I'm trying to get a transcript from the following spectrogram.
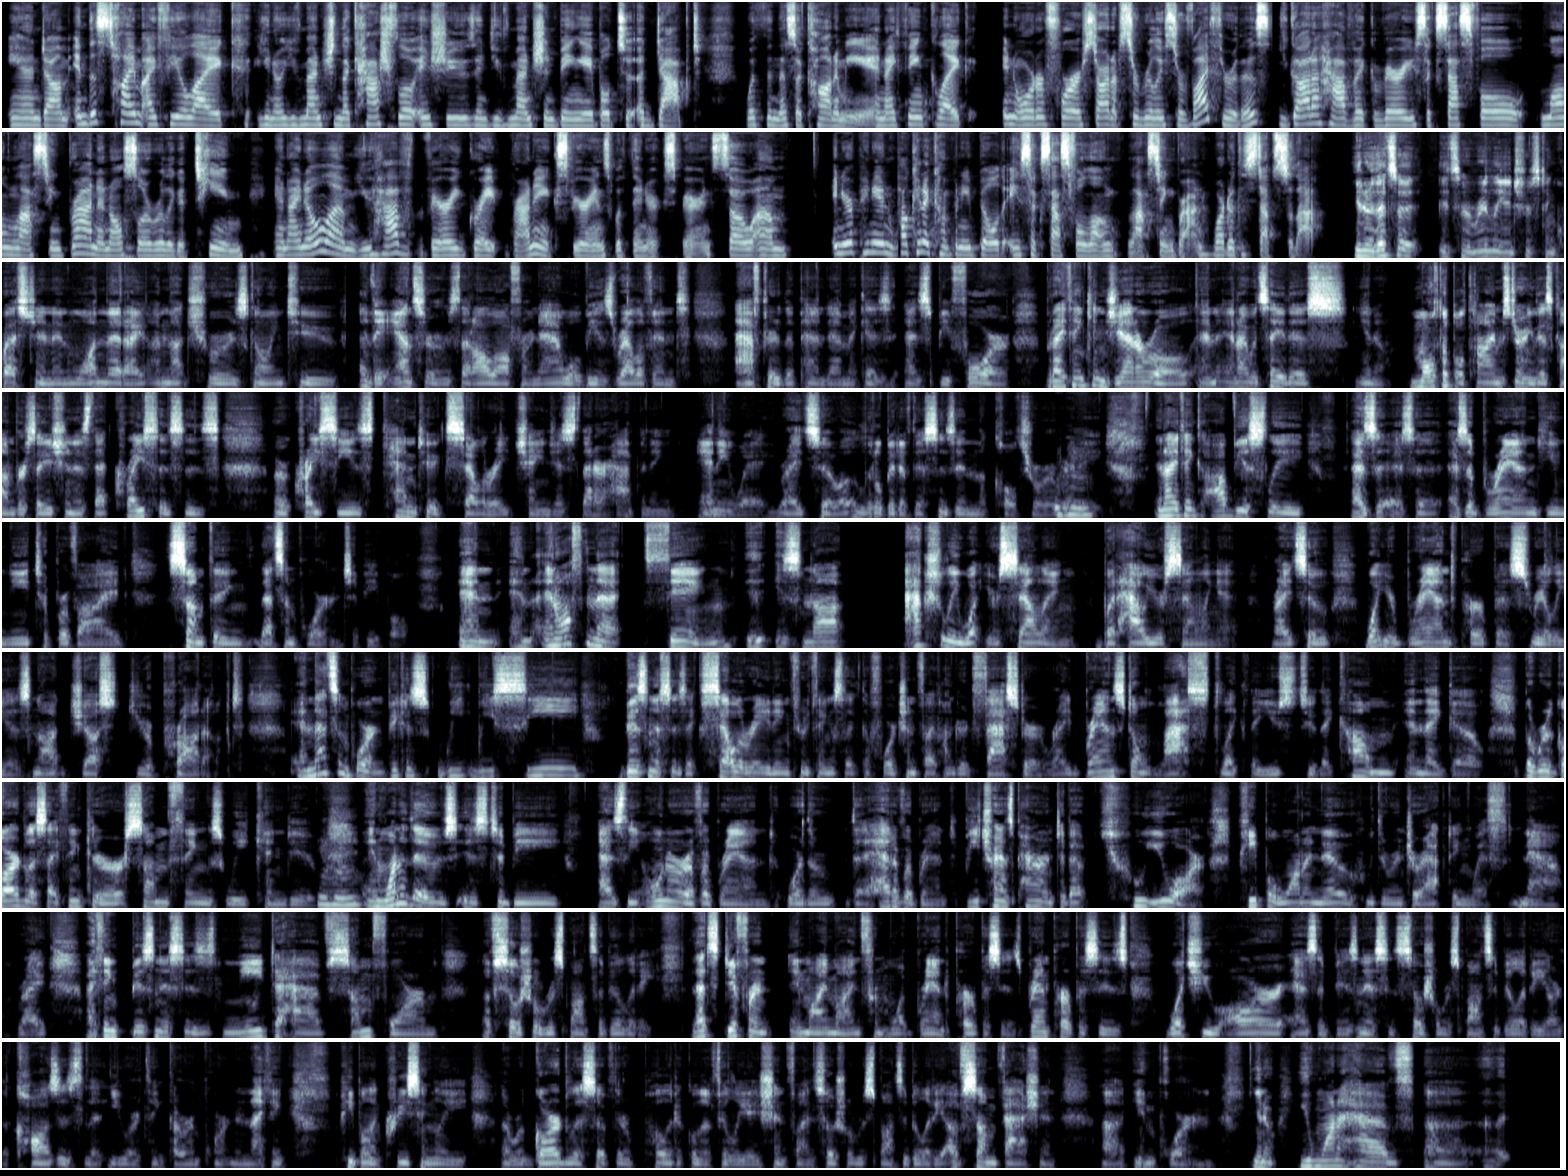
And um, in this time, I feel like, you know, you've mentioned the cash flow issues and you've mentioned being able to adapt within this economy. And I think like in order for startups to really survive through this, you got to have like a very successful, long lasting brand and also a really good team. And I know um, you have very great branding experience within your experience. So, um, in your opinion, how can a company build a successful, long lasting brand? What are the steps to that? You know, that's a it's a really interesting question and one that I, I'm not sure is going to the answers that I'll offer now will be as relevant after the pandemic as as before. But I think in general, and, and I would say this, you know, multiple times during this conversation, is that crises or crises tend to accelerate changes that are happening anyway, right? So a little bit of this is in the culture mm-hmm. already. Mm-hmm. And I think obviously as a, as a as a brand you need to provide something that's important to people. And and and often that thing is not actually what you're selling but how you're selling it right? So what your brand purpose really is not just your product. And that's important because we we see businesses accelerating through things like the Fortune 500 faster, right? Brands don't last like they used to. They come and they go. But regardless, I think there are some things we can do. Mm-hmm. And one of those is to be as the owner of a brand or the, the head of a brand, be transparent about who you are. People want to know who they're interacting with now, right? I think businesses need to have some form of social responsibility. That's different in my mind from what brand purpose is. Brand purpose is what you are as a business, and social responsibility are the causes that you are, think are important. And I think people increasingly, uh, regardless of their political affiliation, find social responsibility of some fashion uh, important. You know, you want to have uh, uh,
